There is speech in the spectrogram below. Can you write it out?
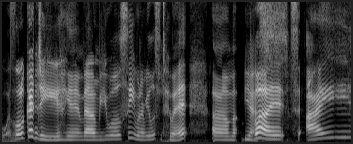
was a little cringy and um, you will see whenever you listen to it. Um, Yes. But I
